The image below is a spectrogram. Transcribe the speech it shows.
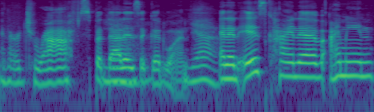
in our drafts, but that Yeah. is a good one. Yeah. And it is kind of I mean,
